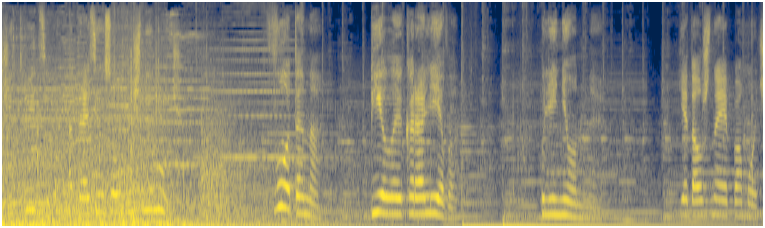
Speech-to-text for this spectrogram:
Хитритель отразил солнечный луч. Вот она, белая королева, плененная. Я должна ей помочь.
